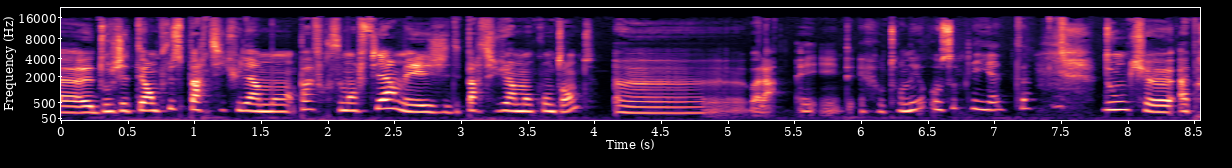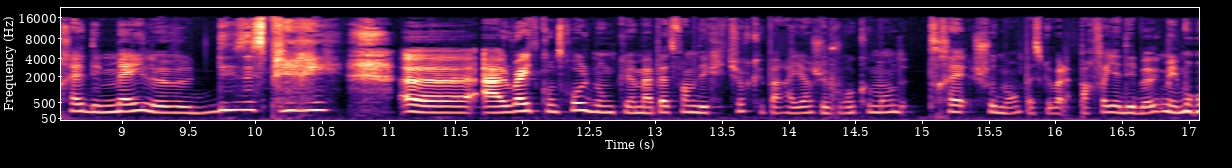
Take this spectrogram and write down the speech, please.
euh, dont j'étais en plus particulièrement, pas forcément fière, mais j'étais particulièrement contente. Euh, voilà, et, et, retourner aux oubliettes. Donc, euh, après des mails désespérés à Write Control, donc ma plateforme d'écriture, que par ailleurs je vous recommande très chaudement, parce que voilà, parfois il y a des bugs, mais bon,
